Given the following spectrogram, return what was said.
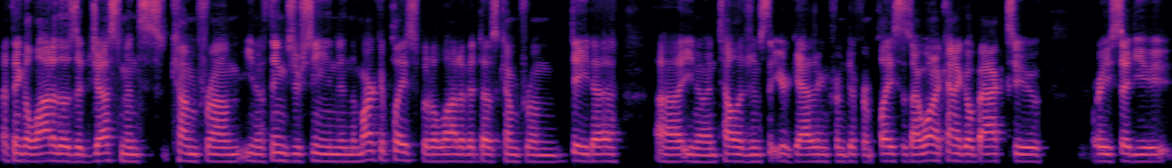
I think a lot of those adjustments come from you know things you're seeing in the marketplace, but a lot of it does come from data, uh, you know, intelligence that you're gathering from different places. I want to kind of go back to where you said you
